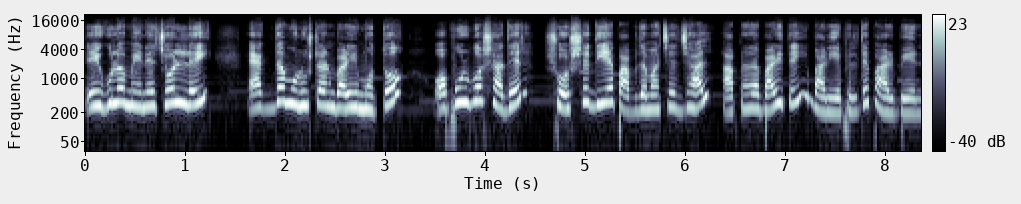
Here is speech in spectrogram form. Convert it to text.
এইগুলো মেনে চললেই একদম অনুষ্ঠান বাড়ির মতো অপূর্ব স্বাদের সর্ষে দিয়ে পাবদা মাছের ঝাল আপনারা বাড়িতেই বানিয়ে ফেলতে পারবেন।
